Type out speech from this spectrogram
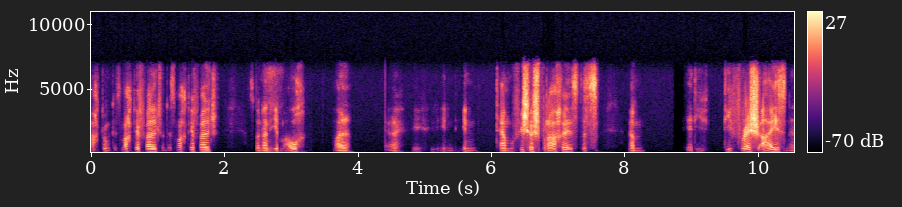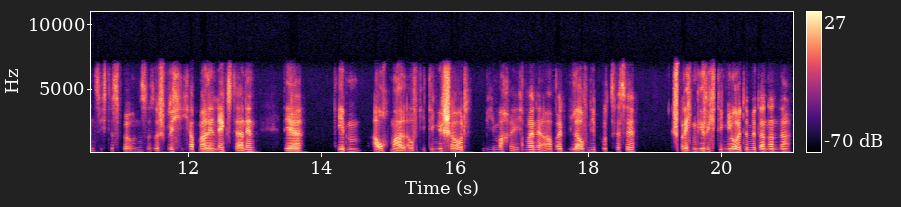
Achtung, das macht ihr falsch und das macht ihr falsch, sondern eben auch mal ja, in, in Thermo Fischer Sprache ist das ähm, ja, die, die Fresh Eyes nennt sich das bei uns. Also sprich, ich habe mal einen externen, der eben auch mal auf die Dinge schaut, wie mache ich meine Arbeit, wie laufen die Prozesse, sprechen die richtigen Leute miteinander,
